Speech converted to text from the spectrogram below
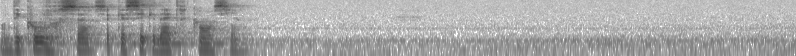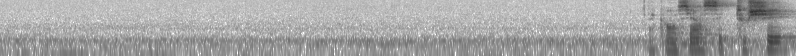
On découvre ça, ce que c'est que d'être conscient. La conscience, c'est touché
